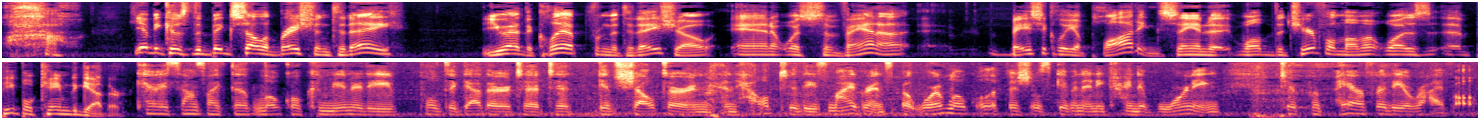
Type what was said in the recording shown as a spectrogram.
Wow. Yeah, because the big celebration today, you had the clip from the Today Show, and it was Savannah basically applauding, saying, that, well, the cheerful moment was uh, people came together. Kerry, sounds like the local community pulled together to, to give shelter and, and help to these migrants, but were local officials given any kind of warning to prepare for the arrival?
